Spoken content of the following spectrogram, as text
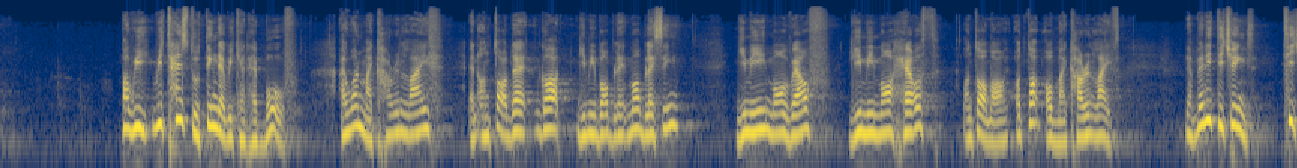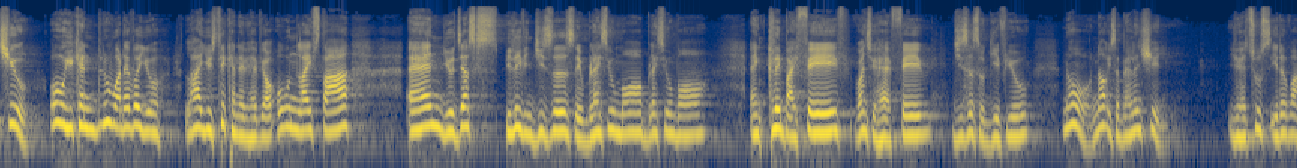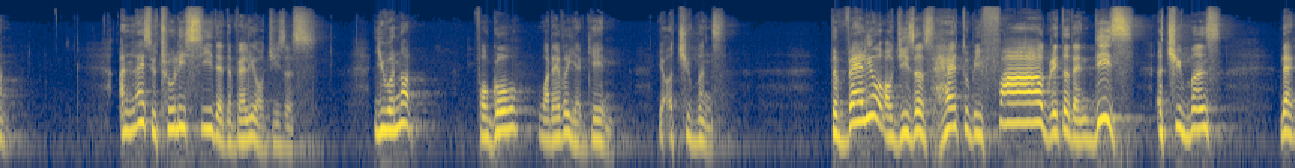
But we, we tend to think that we can have both. I want my current life and on top of that, God, give me more, more blessing, give me more wealth, give me more health on top, of my, on top of my current life. There are many teachings teach you, oh, you can do whatever you like, you still can have your own lifestyle, and you just believe in Jesus, they bless you more, bless you more, and claim by faith. Once you have faith, Jesus will give you. No, now it's a balance sheet. You have to choose either one unless you truly see that the value of Jesus, you will not forego whatever you have gained, your achievements. The value of Jesus had to be far greater than these achievements that,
